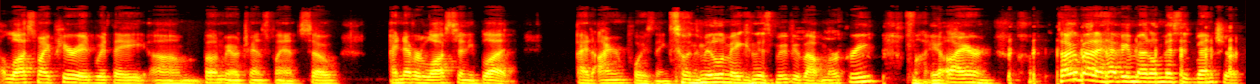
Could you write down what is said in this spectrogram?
lost my period with a um, bone marrow transplant. So I never lost any blood. I had iron poisoning. So in the middle of making this movie about mercury, my iron, talk about a heavy metal misadventure.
